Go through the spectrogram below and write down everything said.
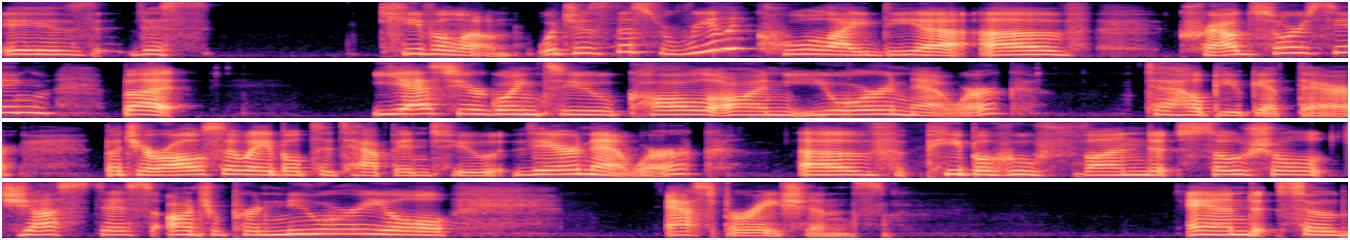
is this Kiva loan, which is this really cool idea of crowdsourcing, but yes, you're going to call on your network to help you get there, but you're also able to tap into their network of people who fund social justice, entrepreneurial aspirations. And so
